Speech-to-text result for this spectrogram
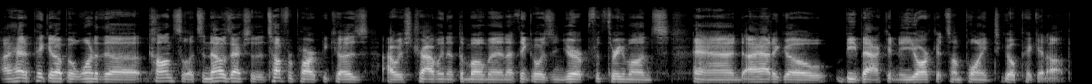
I had to pick it up at one of the consulates, and that was actually the tougher part because I was traveling at the moment. I think I was in Europe for three months, and I had to go be back in New York at some point to go pick it up.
